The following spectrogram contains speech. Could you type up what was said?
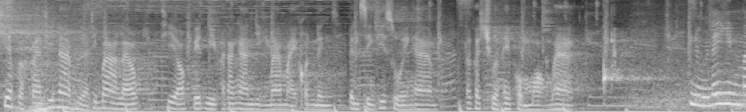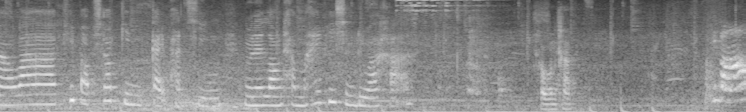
เทียบกับแฟนที่น่าเบื่อที่บ้านแล้ว ที่ออฟฟิศมีพนักงานหญิงมาใหม่คนหนึ่งเป็นสิ่งที่สวยงาม แล้วก็ชวนให้ผมมองมาก หนูได้ยินมาว่าพี่ป๊อปชอบกินไก่ผัดขิง หนูเลยลองทำมาให้พี่ชิมดูอะค่ะ ขอบคุณครับ พี่ป๊อป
